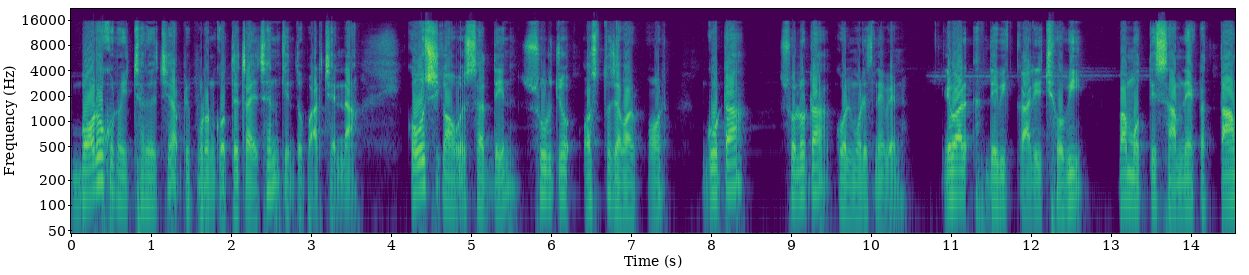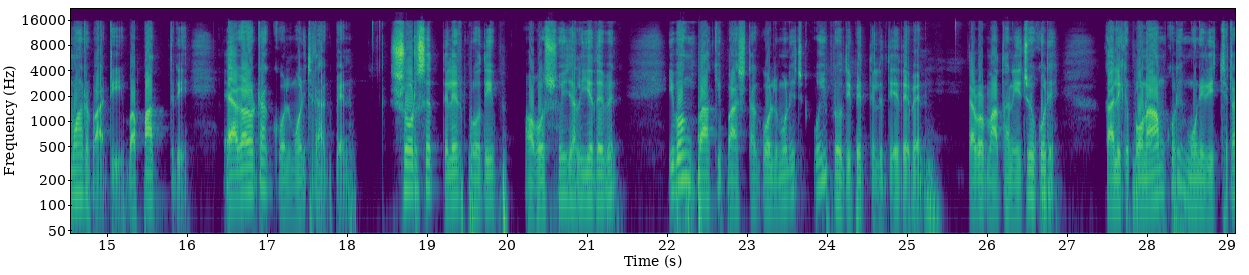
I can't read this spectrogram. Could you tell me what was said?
বড় কোনো ইচ্ছা রয়েছে আপনি পূরণ করতে চাইছেন কিন্তু পারছেন না। কৌশিক অমাবস্যার দিন সূর্য অস্ত যাওয়ার পর গোটা ষোলোটা গোলমরিচ নেবেন। এবার দেবী কালীর ছবি বা মূর্তির সামনে একটা তামার বাটি বা পাত্রে এগারোটা গোলমরিচ রাখবেন। সর্ষের তেলের প্রদীপ অবশ্যই জ্বালিয়ে দেবেন এবং বাকি পাঁচটা গোলমরিচ ওই প্রদীপের তেলে দিয়ে দেবেন। তারপর মাথা নিচু করে কালীকে প্রণাম করে মনের ইচ্ছেটা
